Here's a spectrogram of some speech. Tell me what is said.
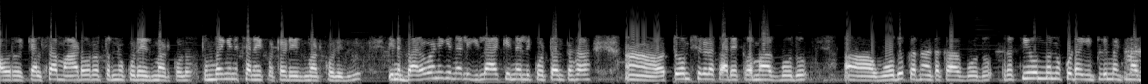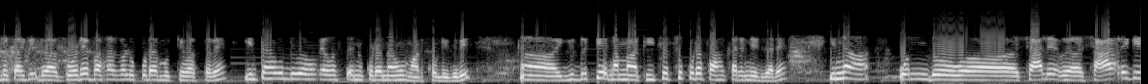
ಅವರು ಕೆಲಸ ಮಾಡೋರ ಹತ್ರನೂ ಕೂಡ ಇದು ಮಾಡ್ಕೊಂಡು, ತುಂಬಾನೇ ಚೆನ್ನಾಗಿ ಕೊಠಡಿ ಇದು ಮಾಡ್ಕೊಂಡಿದ್ವಿ. ಇನ್ನು ಬರವಣಿಗೆನಲ್ಲಿ, ಇಲಾಖೆನಲ್ಲಿ ಕೊಟ್ಟಂತಹ ಹತ್ತು ಅಂಶಗಳ ಕಾರ್ಯಕ್ರಮ ಆಗ್ಬೋದು ಓದು ಕರ್ನಾಟಕ ಆಗ್ಬೋದು, ಪ್ರತಿಯೊಂದನ್ನು ಕೂಡ ಇಂಪ್ಲಿಮೆಂಟ್ ಮಾಡ್ಲಿಕ್ಕಾಗಿ ಗೋಡೆ ಬರಹಗಳು ಕೂಡ ಮುಖ್ಯವಾಗ್ತವೆ. ಇಂತಹ ಒಂದು ವ್ಯವಸ್ಥೆಯನ್ನು ಕೂಡ ನಾವು ಮಾಡ್ಕೊಂಡಿದ್ವಿ. ಇದಕ್ಕೆ ನಮ್ಮ ಟೀಚರ್ಸ್ ಕೂಡ ಸಹಕಾರ ನೀಡಿದ್ದಾರೆ. ಇನ್ನ ಒಂದು ಶಾಲೆ ಶಾಲೆಗೆ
